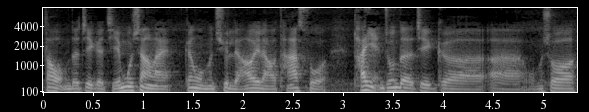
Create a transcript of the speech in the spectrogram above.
到我们的这个节目上来，跟我们去聊一聊他所他眼中的这个呃，我们说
